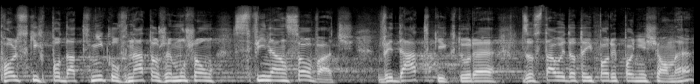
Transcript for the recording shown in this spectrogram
polskich podatników na to, że muszą sfinansować wydatki, które zostały do tej pory poniesione,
